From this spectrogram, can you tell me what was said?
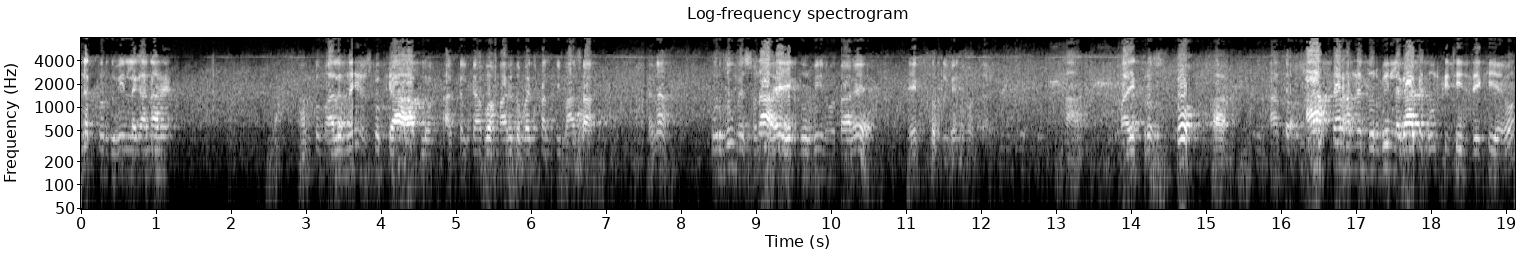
नख पर दूरबीन लगाना है। हमको मालूम नहीं उसको क्या आप लोग, आजकल क्या वो हमारे तो बचपन की भाषा है ना? उर्दू में सुना है एक दूरबीन होता है एक दूरबीन होता है। हाँ माइक्रोस्कोप। हाँ, हाँ तो आँख पर हमने दूरबीन लगा के दूर की चीज़ देखी है वो।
